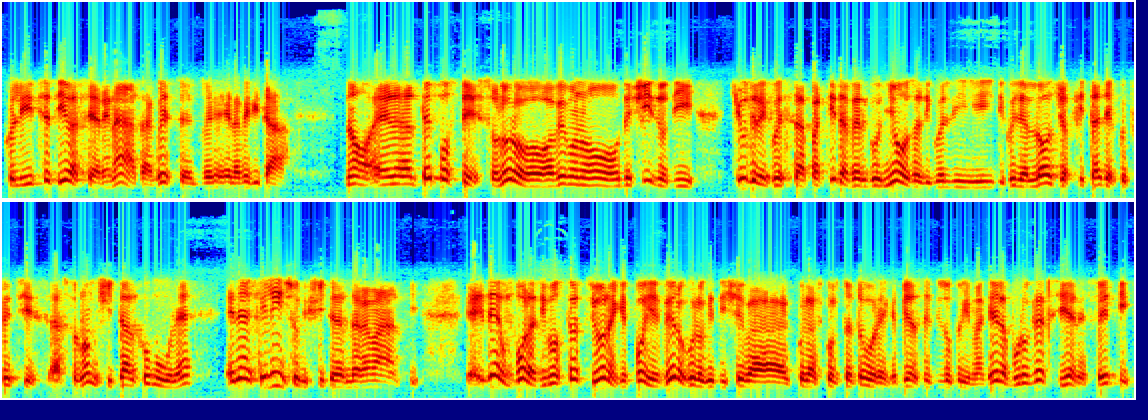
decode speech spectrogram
quell'iniziativa si è arenata, questa è, è la verità. No, e al tempo stesso loro avevano deciso di chiudere questa partita vergognosa di, quelli, di quegli alloggi affittati a quei prezzi astronomici dal comune e neanche lì sono riusciti ad andare avanti. Ed è un po' la dimostrazione che poi è vero quello che diceva quell'ascoltatore che abbiamo sentito prima, che la burocrazia in effetti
